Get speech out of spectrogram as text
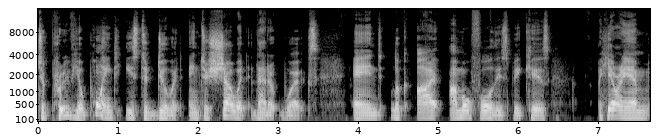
to prove your point is to do it and to show it that it works. And look, I, I'm all for this because here I am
